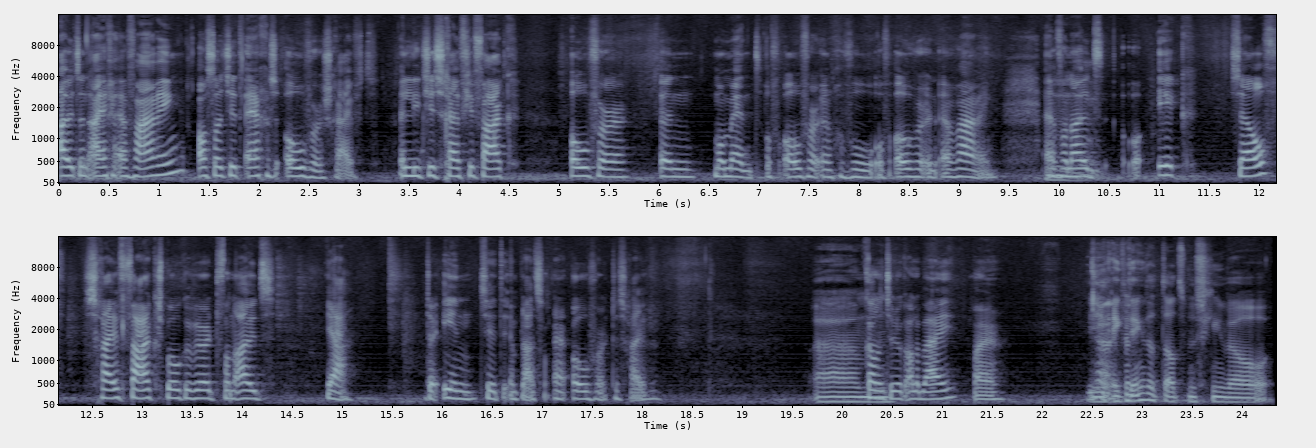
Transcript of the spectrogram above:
uit een eigen ervaring, als dat je het ergens over schrijft. Een liedje schrijf je vaak over een moment of over een gevoel of over een ervaring. En Mm. vanuit ik zelf schrijf vaak spoken word vanuit ja, erin zitten in plaats van erover te schrijven. Ehm, Kan natuurlijk allebei, maar Ja, Ja, ik, denk dat dat misschien wel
